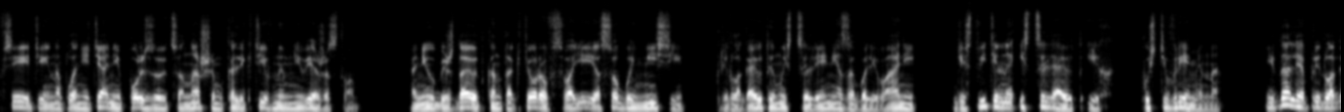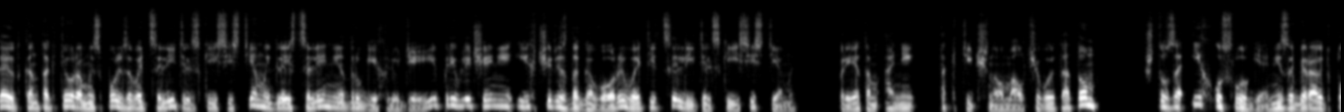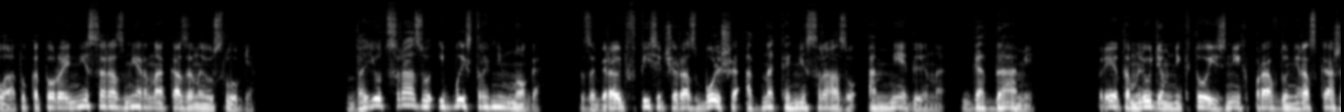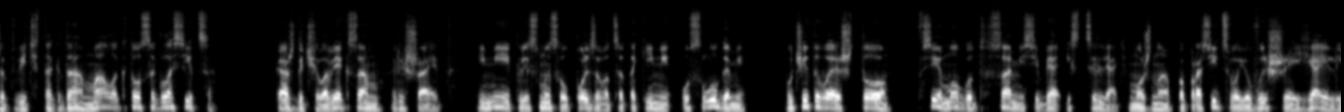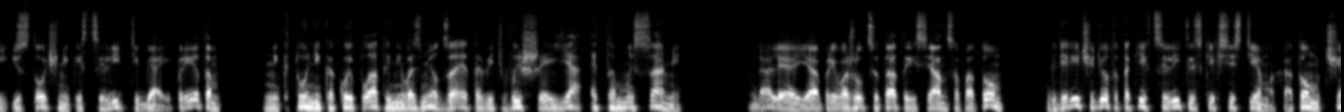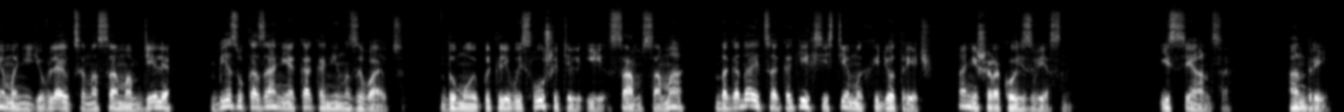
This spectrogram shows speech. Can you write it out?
Все эти инопланетяне пользуются нашим коллективным невежеством. Они убеждают контактеров в своей особой миссии, предлагают им исцеление заболеваний, действительно исцеляют их, пусть и временно, и далее предлагают контактерам использовать целительские системы для исцеления других людей и привлечения их через договоры в эти целительские системы. При этом они тактично умалчивают о том, что за их услуги они забирают плату, которая несоразмерна оказанной услуге. Дают сразу и быстро немного, забирают в тысячи раз больше, однако не сразу, а медленно, годами, при этом людям никто из них правду не расскажет, ведь тогда мало кто согласится. Каждый человек сам решает, имеет ли смысл пользоваться такими услугами, учитывая, что все могут сами себя исцелять. Можно попросить свое высшее «я» или источник исцелить тебя, и при этом никто никакой платы не возьмет за это, ведь высшее «я» — это мы сами. Далее я привожу цитаты из сеансов о том, где речь идет о таких целительских системах, о том, чем они являются на самом деле, без указания, как они называются. Думаю, пытливый слушатель и сам сама догадается, о каких системах идет речь. Они широко известны. Из сеанса. Андрей.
